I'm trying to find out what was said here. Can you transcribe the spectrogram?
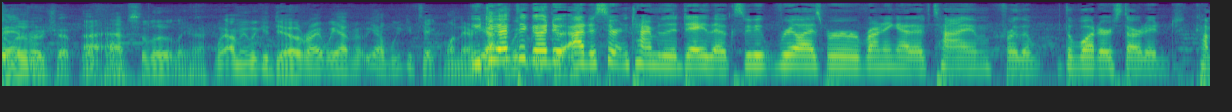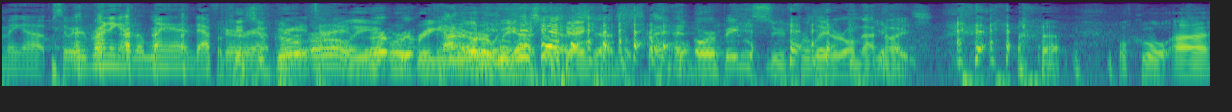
absolutely. road trip, Uh, absolutely. Yeah. Well, I mean, we could do it, right? We have. Yeah, we could take one there. You yeah, do have we- to go to at a certain time of the day though, because we realized we were running out of time for the the water started coming up, so we were running out of land after Okay, so a go period of time. early. Or- we're or- bringing water early, with yes, us, okay? yes, yes. And- and- or a bathing suit for later on that night. Well, cool. Uh,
